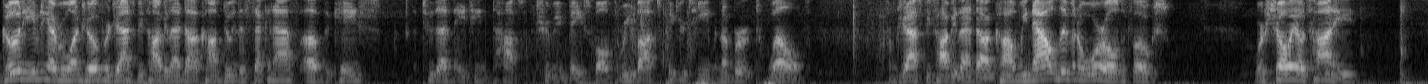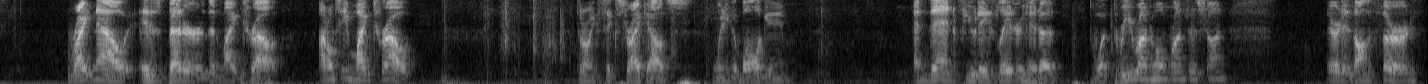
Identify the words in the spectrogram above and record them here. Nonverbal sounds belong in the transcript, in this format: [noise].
Good evening, everyone. Joe for jaspyshobbyland.com doing the second half of the case 2018 Topps Tribute Baseball three box. Pick your team number 12 from jaspyshobbyland.com. We now live in a world, folks, where Shohei Ohtani right now is better than Mike Trout. I don't see Mike Trout throwing six strikeouts, winning a ball game, and then a few days later hit a what three run home run, says Sean. There it is on the third.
